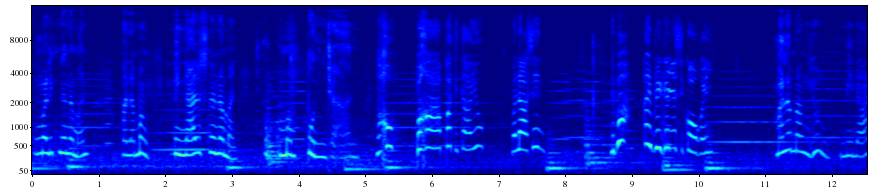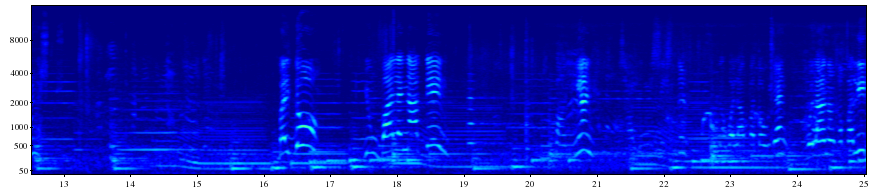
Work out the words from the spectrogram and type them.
Bumalik na naman. Malamang may nalas na naman yung umampun dyan. Naku, baka pati tayo. Malasin. Di ba, kaibigan niya si Kokoy? Malamang yun, minalas din. Baldo! Bala natin! Paano yan? Sabi ni sister, nawala pa daw yan. Wala nang kapalit.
